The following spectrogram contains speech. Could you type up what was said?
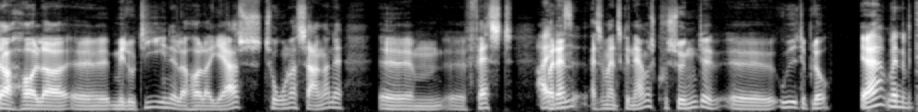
der holder øh, melodien eller holder jeres toner, sangerne øh, øh, fast. Ej, Hvordan, altså- altså, altså man skal nærmest kunne synge det øh, ud i det blå. Ja, men det,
